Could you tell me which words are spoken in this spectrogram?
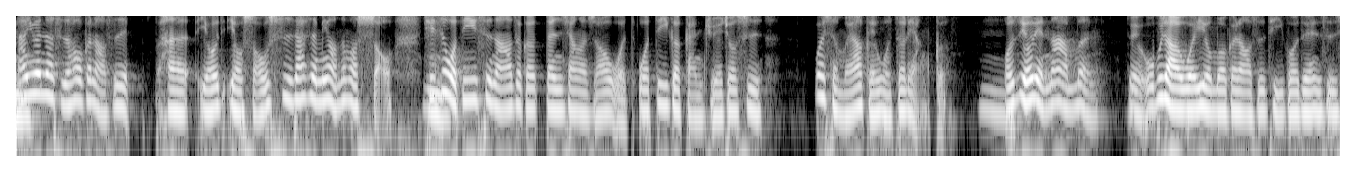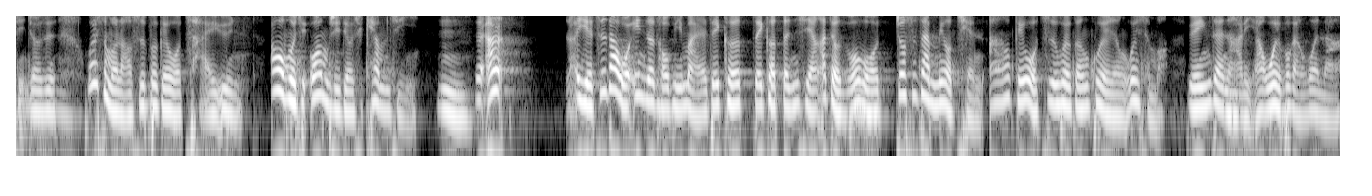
那、因为那时候跟老师很有有熟识，但是没有那么熟。其实我第一次拿到这个灯箱的时候，我我第一个感觉就是为什么要给我这两个？我是有点纳闷。对，我不晓得唯一有没有跟老师提过这件事情，就是为什么老师不给我财运？啊？我不是我不是就是看钱，嗯，对啊。也知道我硬着头皮买了这颗这颗灯箱啊，对我我就是在没有钱啊，然后给我智慧跟贵人，为什么？原因在哪里？啊？我也不敢问啊，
